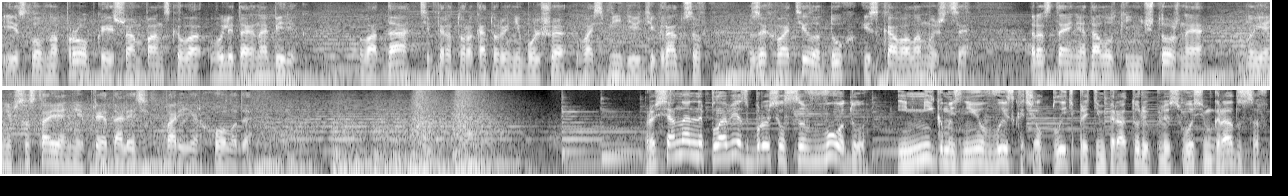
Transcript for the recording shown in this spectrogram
и, словно пробка из шампанского, вылетаю на берег. Вода, температура которой не больше 8-9 градусов, захватила дух и сковала мышцы. Расстояние до лодки ничтожное, но я не в состоянии преодолеть барьер холода. Профессиональный пловец бросился в воду и мигом из нее выскочил. Плыть при температуре плюс 8 градусов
